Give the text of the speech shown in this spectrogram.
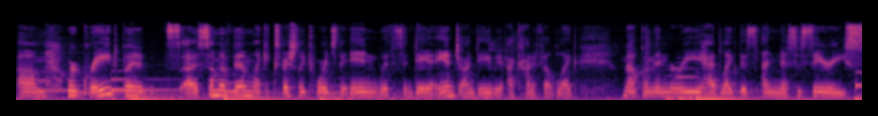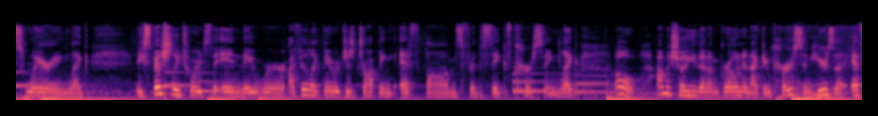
Um, were great, but uh, some of them, like especially towards the end with Zendaya and John David, I kind of felt like Malcolm and Marie had like this unnecessary swearing, like especially towards the end they were i feel like they were just dropping f-bombs for the sake of cursing. Like oh i'm gonna show you that i'm grown and i can curse and here's a f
